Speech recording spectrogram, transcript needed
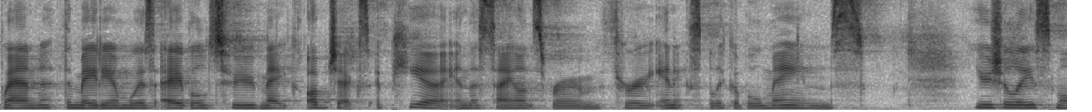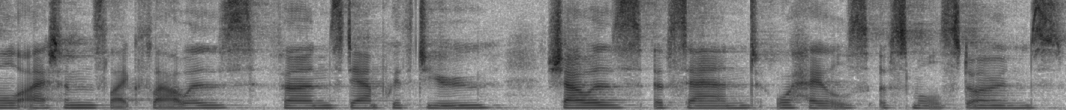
when the medium was able to make objects appear in the seance room through inexplicable means. Usually small items like flowers, ferns damp with dew, showers of sand, or hails of small stones.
